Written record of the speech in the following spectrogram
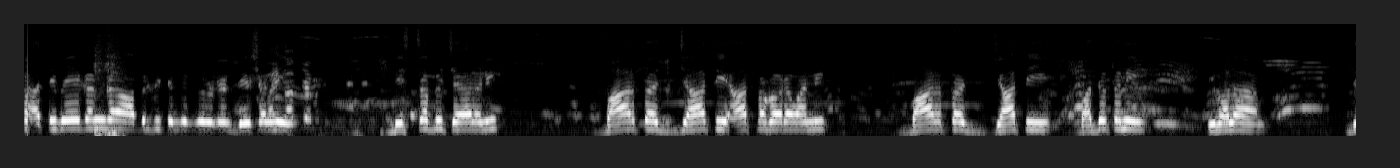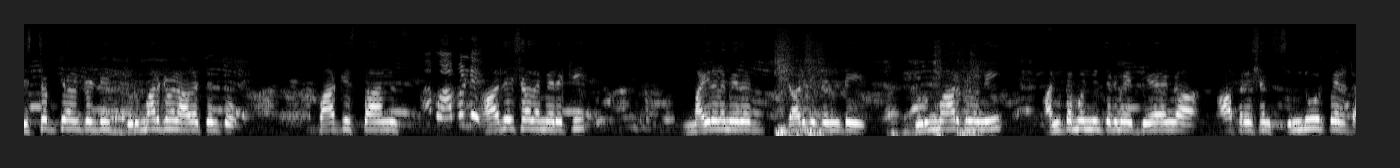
అతి వేగంగా అభివృద్ధి చెందుతున్నటువంటి దేశాన్ని డిస్టర్బ్ చేయాలని భారత జాతి ఆత్మగౌరవాన్ని భారత జాతి భద్రతని ఇవాళ డిస్టర్బ్ చేయాలన్నటువంటి దుర్మార్గమైన ఆలోచనతో పాకిస్తాన్ ఆదేశాల మేరకి మహిళల మీద దాడి చేసినటువంటి దుర్మార్గులని అంతమొందించడమే ధ్యేయంగా ఆపరేషన్ సింధూర్ పేరిట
